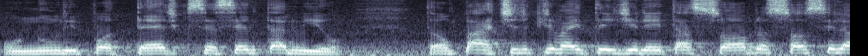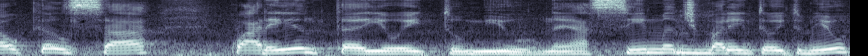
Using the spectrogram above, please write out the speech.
um número hipotético 60 mil. Então o partido que vai ter direito à sobra só se ele alcançar 48 mil, né? acima de 48 uhum. mil.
